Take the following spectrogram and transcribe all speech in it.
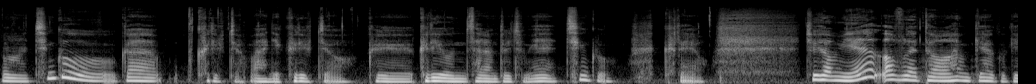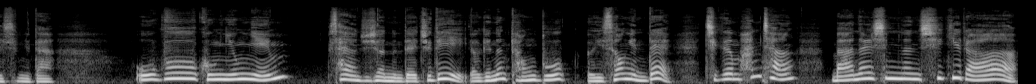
어, 친구가 그립죠. 많이 그립죠. 그, 그리운 사람들 중에 친구. 그래요. 주현미의 러브레터와 함께하고 계십니다. 5906님, 사연 주셨는데, 주디, 여기는 경북 의성인데, 지금 한창 마늘 심는 시기라,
